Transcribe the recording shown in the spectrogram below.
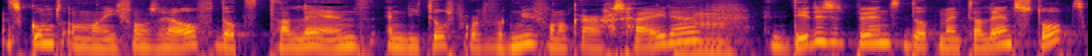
het komt allemaal niet vanzelf. Dat talent en die topsport wordt nu van elkaar gescheiden. Mm. En dit is het punt dat mijn talent stopt.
